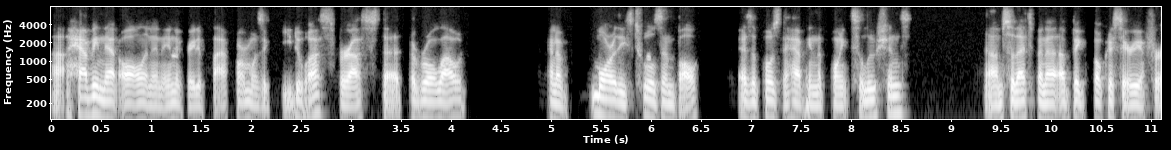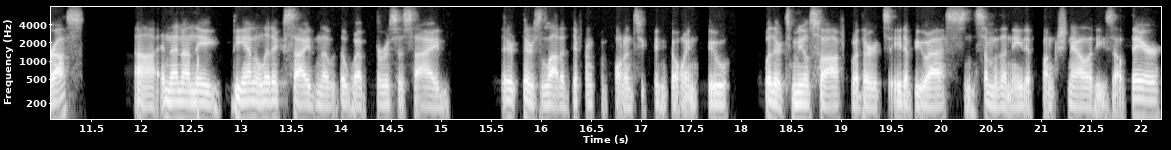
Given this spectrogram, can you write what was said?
Uh, having that all in an integrated platform was a key to us for us to, to roll out kind of more of these tools in bulk as opposed to having the point solutions. Um, so that's been a, a, big focus area for us. Uh, and then on the the analytics side and the, the web services side, there, there's a lot of different components you can go into, whether it's MuleSoft, whether it's AWS, and some of the native functionalities out there.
